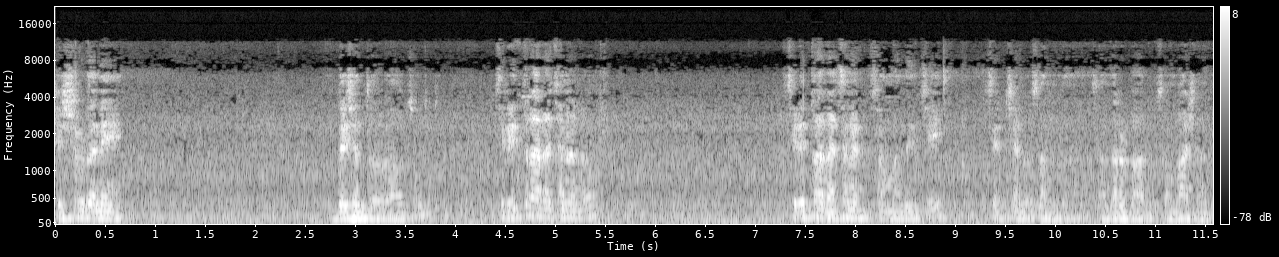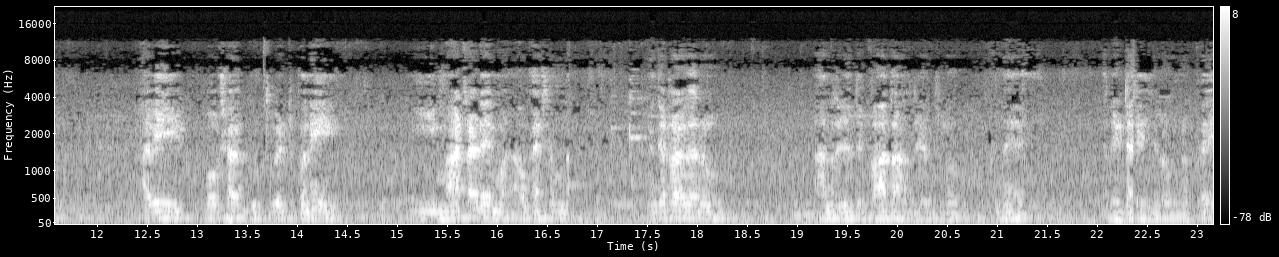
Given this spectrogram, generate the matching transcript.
శిష్యుడు శిష్యుడనే ఉద్దేశంతో కావచ్చు. చరిత్ర రచనలో చరిత్ర రచనకు సంబంధించి చర్చలు సందర్భాలు సంభాషణలు. అవి బహుశా గుర్తుపెట్టుకొని ఈ మాట్లాడే అవకాశం వెంకట్రావు గారు ఆంధ్రజ్యోతి పాత ఆంధ్రజ్యోతిలో అనే రిటైర్లో ఉన్నప్పుడే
